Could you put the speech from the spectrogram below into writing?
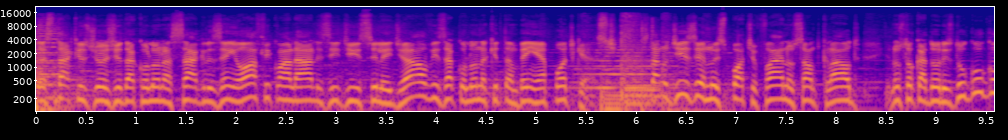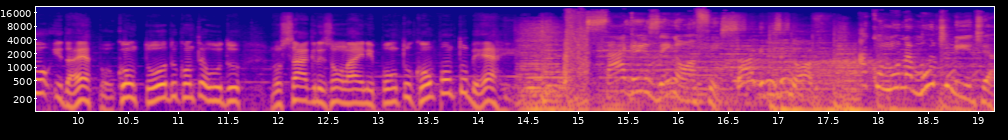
Destaques de hoje da coluna Sagres em off com análise de Cileide Alves, a coluna que também é podcast. Está no Deezer, no Spotify, no SoundCloud e nos tocadores do Google e da Apple, com todo o conteúdo no sagresonline.com.br. Sagres em Off. Sagres em Off. A coluna multimídia.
